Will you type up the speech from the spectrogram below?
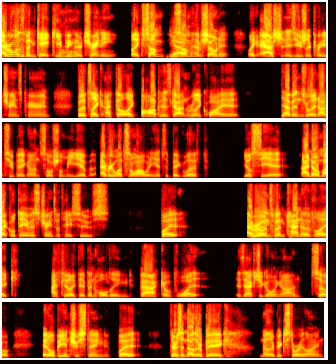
Everyone's been gatekeeping Oh, their training. Like some some have shown it. Like Ashton is usually pretty transparent, but it's like I felt like Bob has gotten really quiet. Devin's really not too big on social media, but every once in a while when he hits a big lift, you'll see it. I know Michael Davis trains with Jesus, but everyone's right. been kind of like I feel like they've been holding back of what is actually going on. So it'll be interesting. But there's another big another big storyline,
